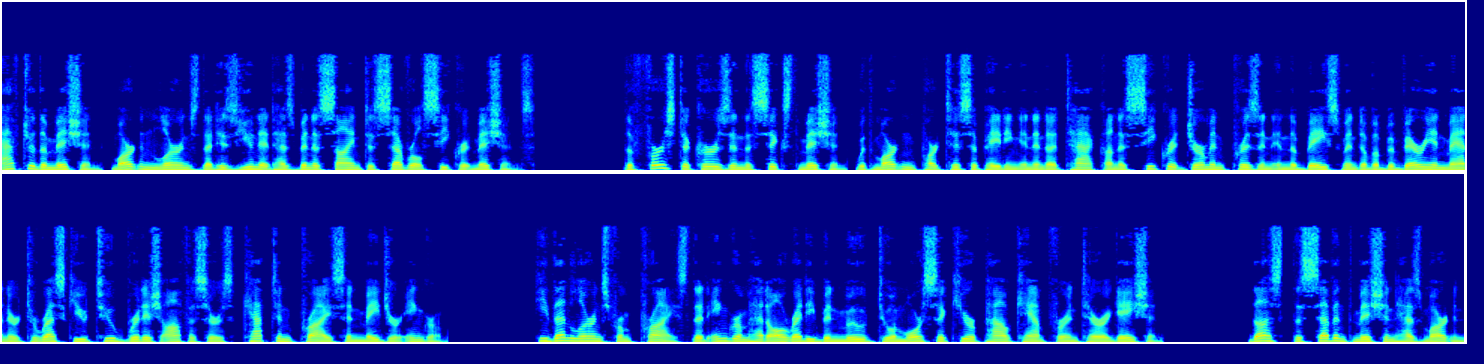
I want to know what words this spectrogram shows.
After the mission, Martin learns that his unit has been assigned to several secret missions. The first occurs in the sixth mission, with Martin participating in an attack on a secret German prison in the basement of a Bavarian manor to rescue two British officers, Captain Price and Major Ingram. He then learns from Price that Ingram had already been moved to a more secure POW camp for interrogation. Thus, the seventh mission has Martin,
